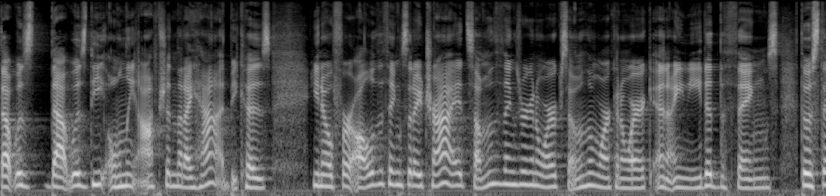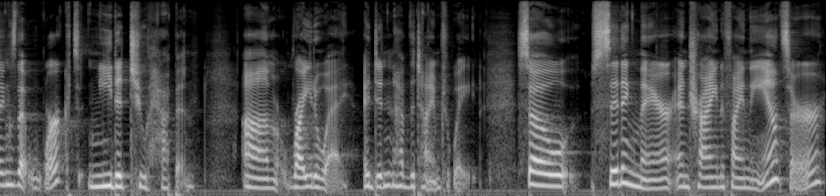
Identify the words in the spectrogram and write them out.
That was that was the only option that I had because you know for all of the things that I tried, some of the things were going to work, some of them weren't going to work, and I needed the things those things that worked needed to happen um, right away. I didn't have the time to wait. So sitting there and trying to find the answer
